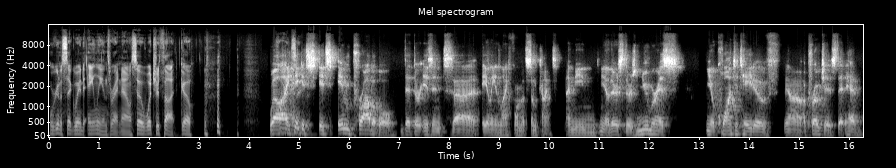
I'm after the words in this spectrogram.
we're going to segue into aliens right now. So, what's your thought? Go. well, I think it's it's improbable that there isn't uh, alien life form of some kind. I mean, you know, there's there's numerous you know quantitative uh, approaches that have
